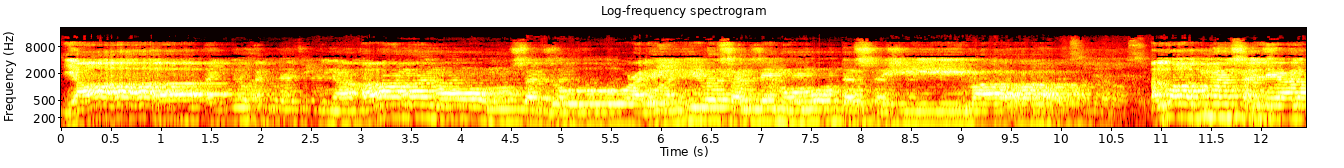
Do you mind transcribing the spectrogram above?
يا أيها الذين آمنوا صلوا عليه وسلموا تسليما. اللهم صل على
